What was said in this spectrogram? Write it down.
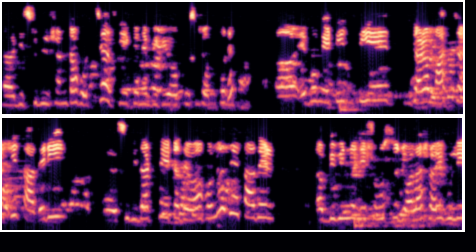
ডিস্ট্রিবিউশনটা হচ্ছে আজকে এখানে ভিডিও অফিস চত্বরে। এবং এটি দিয়ে যারা মাছ চাষি, তাদেরই সুবিধার্থে এটা দেওয়া হলো যে তাদের বিভিন্ন যে সমস্ত জলাশয়গুলি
